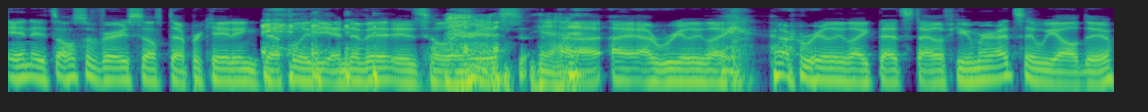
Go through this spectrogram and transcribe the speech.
And it's also very self-deprecating. Definitely, the end of it is hilarious. Yeah. uh, I, I really like I really like that style of humor. I'd say we all do,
